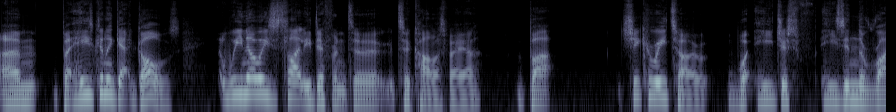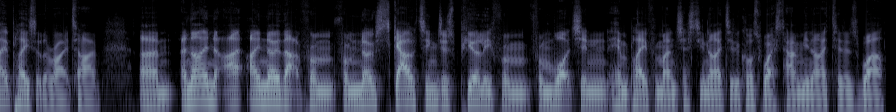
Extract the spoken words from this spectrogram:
um, but he's going to get goals. We know he's slightly different to to Carlos Vela, but Chicharito, what he just he's in the right place at the right time, um, and I, I know that from from no scouting, just purely from from watching him play for Manchester United, of course West Ham United as well.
